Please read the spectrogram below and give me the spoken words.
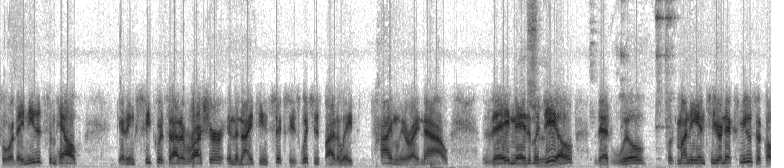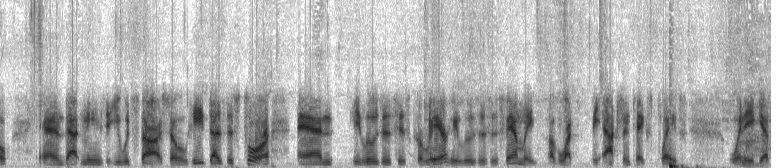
tour, they needed some help getting secrets out of Russia in the 1960s, which is, by the way, timely right now. They oh, made him a deal that will put money into your next musical, and that means that you would star. So he does this tour, and he loses his career, he loses his family of what the action takes place when he ah. gets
